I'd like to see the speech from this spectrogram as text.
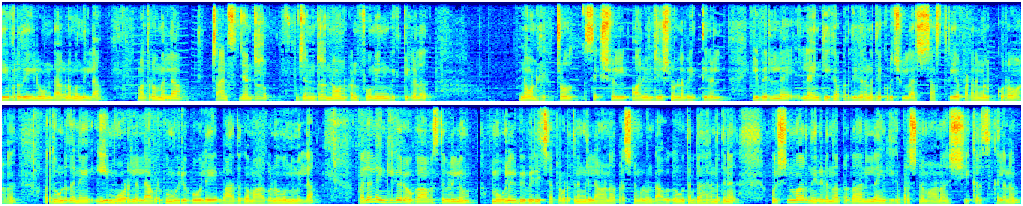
തീവ്രതയിലോ ഉണ്ടാകണമെന്നില്ല. മാത്രവുമല്ല ട്രാൻസ്ജെൻഡർ ജെൻഡർ നോൺ കൺഫോമിംഗ് വ്യക്തികൾ നോൺ ഹെക്ട്രോ സെക്ഷൽ ഓറിയന്റേഷനുള്ള വ്യക്തികൾ ഇവരിലെ ലൈംഗിക പ്രതികരണത്തെക്കുറിച്ചുള്ള ശാസ്ത്രീയ പഠനങ്ങൾ കുറവാണ്. അതുകൊണ്ട് തന്നെ ഈ മോഡൽ എല്ലാവർക്കും ഒരുപോലെ ബാധകമാകണമെന്നുമില്ല. പല ലൈംഗിക രോഗാവസ്ഥകളിലും മുകളിൽ വിവരിച്ച പ്രവർത്തനങ്ങളിലാണ് പ്രശ്നങ്ങൾ ഉണ്ടാവുക. ഉദാഹരണത്തിന് പുരുഷന്മാർ നേരിടുന്ന പ്രധാന ലൈംഗിക പ്രശ്നമാണ് ശിഖരസ്ഖലനം.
